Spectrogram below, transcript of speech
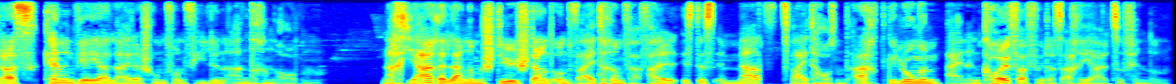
Das kennen wir ja leider schon von vielen anderen Orten. Nach jahrelangem Stillstand und weiterem Verfall ist es im März 2008 gelungen, einen Käufer für das Areal zu finden.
